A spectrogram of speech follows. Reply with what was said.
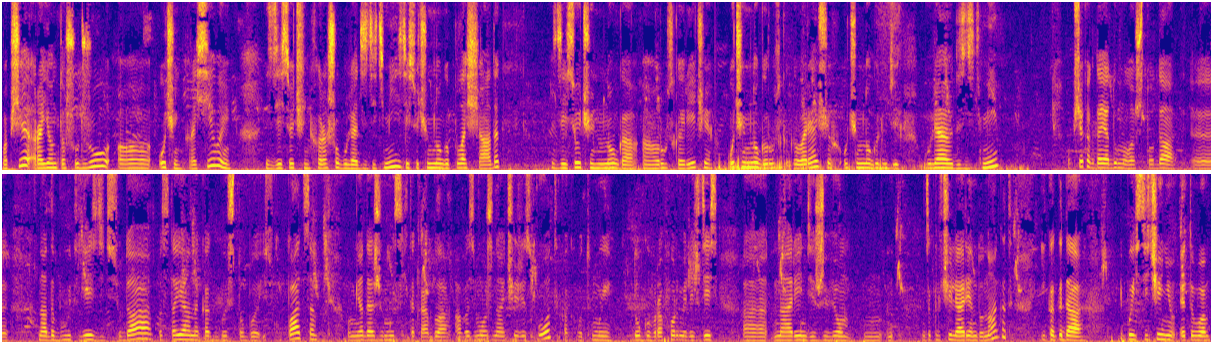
Вообще район Ташуджу э, очень красивый. Здесь очень хорошо гулять с детьми. Здесь очень много площадок. Здесь очень много э, русской речи. Очень много русскоговорящих. Очень много людей гуляют с детьми. Вообще, когда я думала, что да, э, надо будет ездить сюда постоянно, как бы, чтобы искупаться, у меня даже мысль такая была, а возможно через год, как вот мы договор оформили здесь, э, на аренде живем, заключили аренду на год, и когда и по истечению этого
